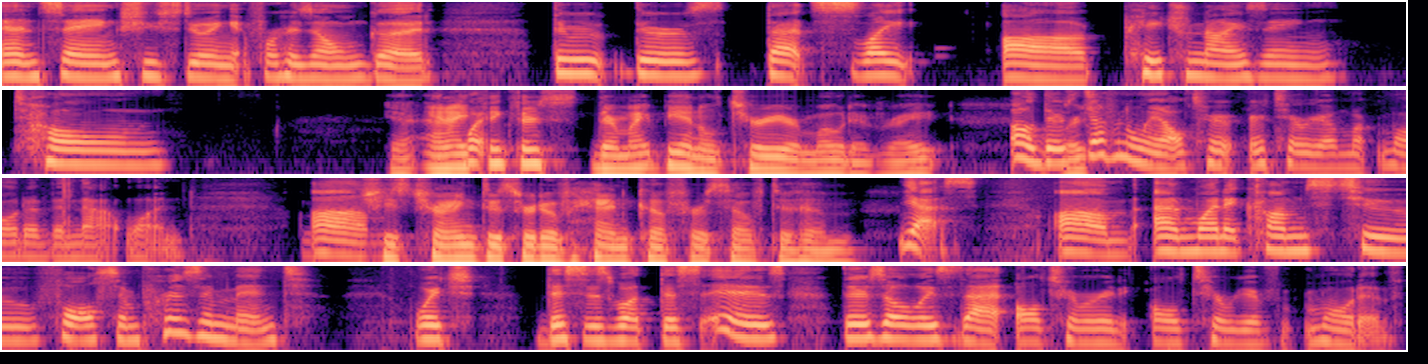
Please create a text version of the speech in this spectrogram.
and saying she's doing it for his own good. There there's that slight uh patronizing tone Yeah, and I What- think there's there might be an ulterior motive, right? Oh, there's Where's- definitely alter- ulterior motive in that one. Um, She's trying to sort of handcuff herself to him. yes. Um, and when it comes to false imprisonment, which this is what this is, there's always that ulterior ulterior motive.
